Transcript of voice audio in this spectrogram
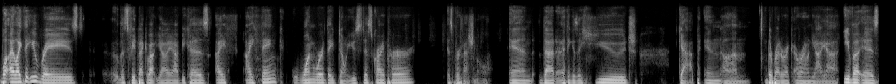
Well, I like that you raised this feedback about Yaya because I I think one word they don't use to describe her is professional, and that I think is a huge gap in um the rhetoric around Yaya. Eva is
